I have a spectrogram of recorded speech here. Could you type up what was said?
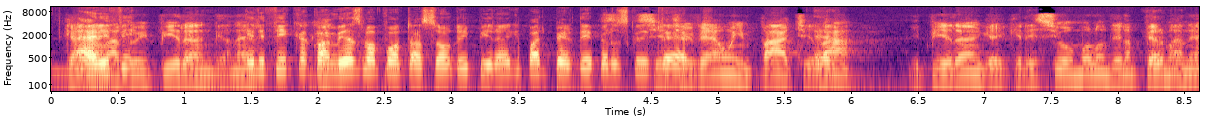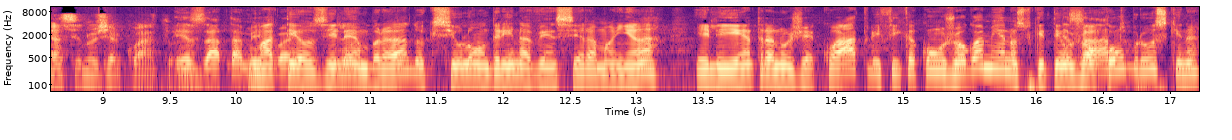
ganhar é, do Ipiranga, né? Ele fica com a mesma pontuação do Ipiranga e pode perder pelos critérios. Se tiver um empate é. lá, Ipiranga e Criciúma, o Londrina permanece no G4. Né? Exatamente. Matheus, e lembrando que se o Londrina vencer amanhã, ele entra no G4 e fica com um jogo a menos, porque tem o um jogo com o Brusque, né?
